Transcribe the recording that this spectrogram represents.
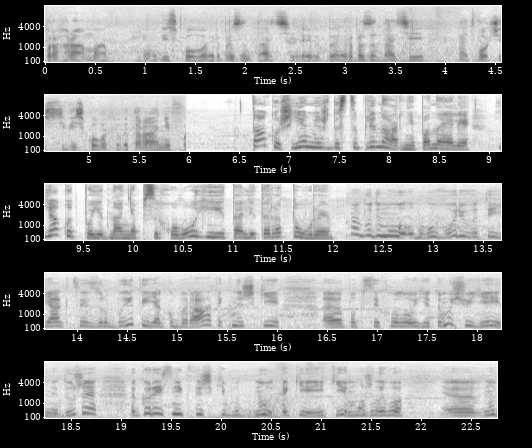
програма е, військової репрезентації, е, репрезентації творчості військових ветеранів. Також є міждисциплінарні панелі, як от поєднання психології та літератури. Ми будемо обговорювати, як це зробити, як обирати книжки е, по психології, тому що є і не дуже корисні книжки, ну такі, які можливо е, ну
